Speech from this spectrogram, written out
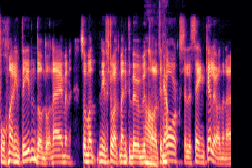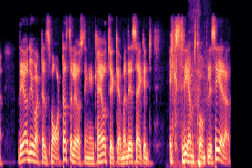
Får man inte in dem då? Nej, men som att ni förstår att man inte behöver betala Ja. tillbaks eller sänka lönerna. Det hade ju varit den smartaste lösningen kan jag tycka, men det är säkert extremt komplicerat.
